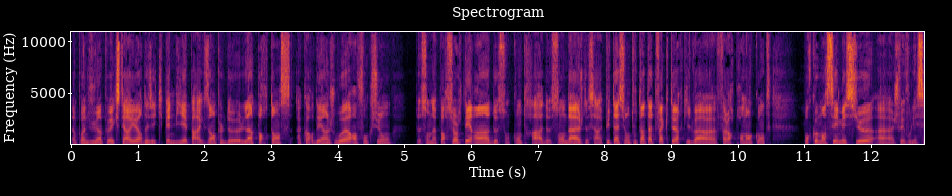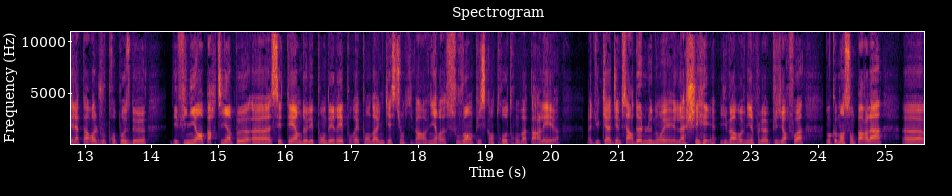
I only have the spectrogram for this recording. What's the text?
d'un point de vue un peu extérieur des équipes NBA par exemple, de l'importance accordée à un joueur en fonction de son apport sur le terrain, de son contrat, de son âge, de sa réputation, tout un tas de facteurs qu'il va falloir prendre en compte. Pour commencer, messieurs, euh, je vais vous laisser la parole. Je vous propose de définir en partie un peu euh, ces termes, de les pondérer pour répondre à une question qui va revenir euh, souvent, puisqu'entre autres, on va parler euh, bah, du cas James Harden. Le nom est lâché, il va revenir pl- plusieurs fois. Donc commençons par là. Euh,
